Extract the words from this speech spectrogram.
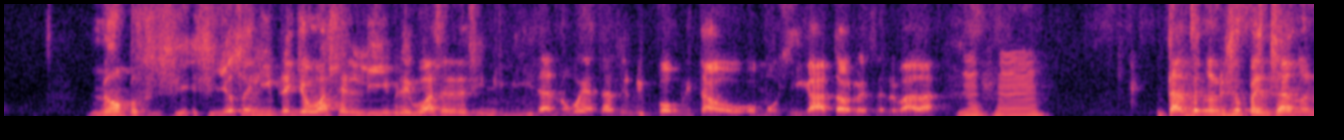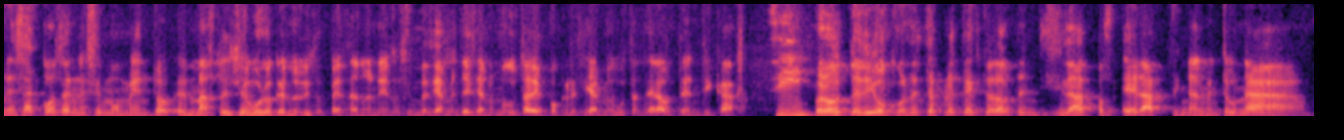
no, pues si, si, yo soy libre, yo voy a ser libre, voy a ser desinhibida, no voy a estar siendo hipócrita o, o mojigata o reservada. Uh -huh. Tal vez no lo hizo pensando en esa cosa en ese momento. Es más, estoy seguro que no lo hizo pensando en eso. Simplemente decía, no me gusta la hipocresía, me gusta ser auténtica. Sí. Pero te digo, con este pretexto de autenticidad, pues era finalmente una,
